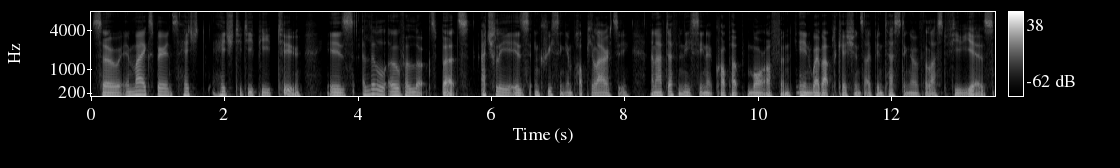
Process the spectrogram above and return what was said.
So in my experience, H HTTP 2 is a little overlooked, but actually is increasing in popularity. And I've definitely seen it crop up more often in web applications I've been testing over the last few years.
